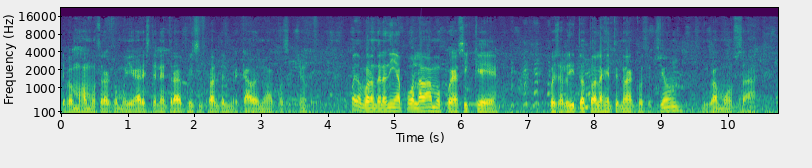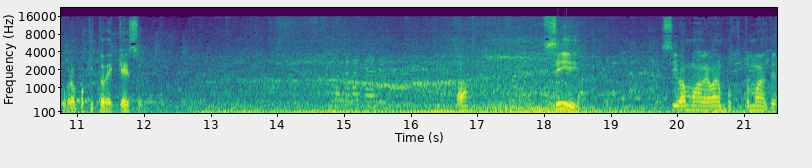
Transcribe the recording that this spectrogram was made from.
Les vamos a mostrar cómo llegar. Esta es la entrada principal del mercado de Nueva Concepción. Bueno, por donde la niña Pola vamos, pues así que pues saludito a toda la gente de Nueva Concepción y vamos a comprar un poquito de queso. Ah, sí, sí, vamos a grabar un poquito más de.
